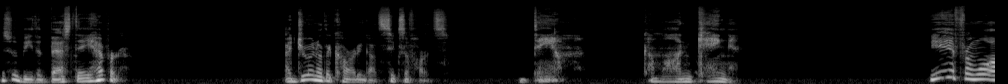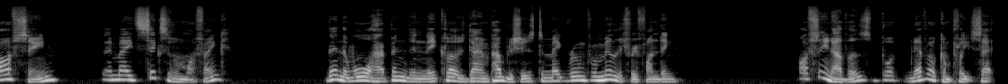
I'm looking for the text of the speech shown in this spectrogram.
This would be the best day ever. I drew another card and got six of hearts. Damn. Come on, King. Yeah, from what I've seen, they made six of them, I think. Then the war happened and they closed down publishers to make room for military funding. I've seen others, but never a complete set.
